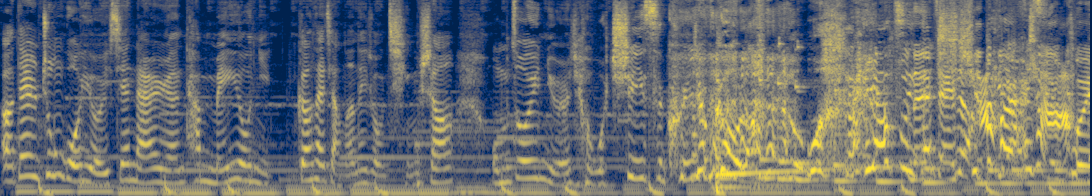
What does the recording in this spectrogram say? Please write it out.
呃，但是中国有一些男人，他没有你刚才讲的那种情商。我们作为女人，就我吃一次亏就够了，我还要不能再吃吃第二次亏。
